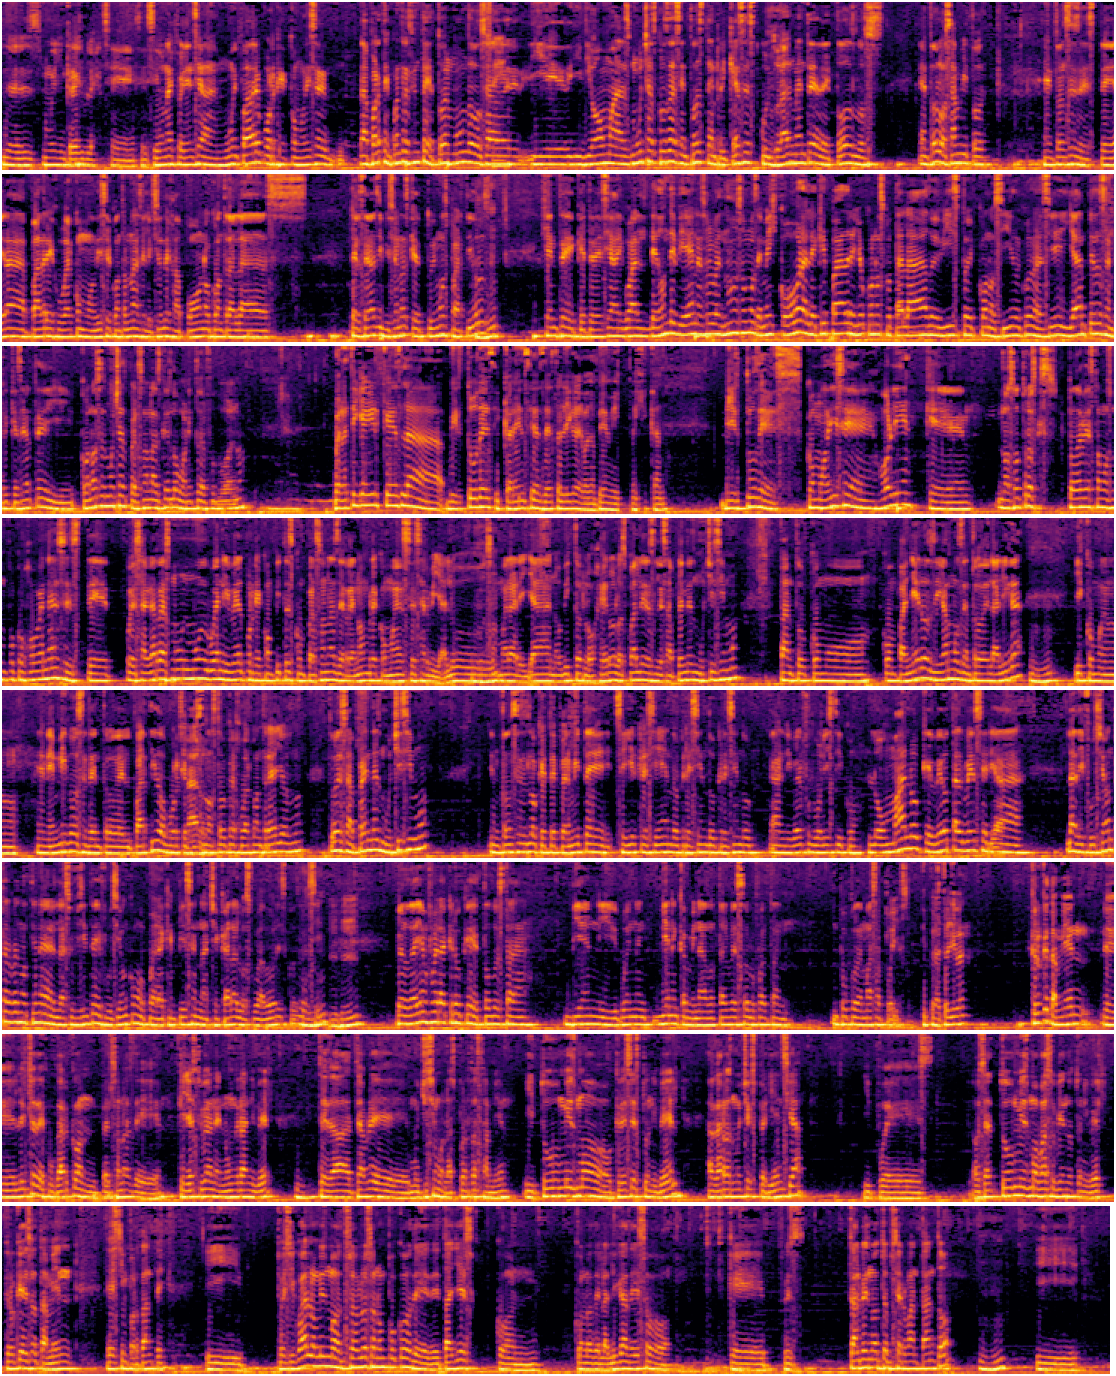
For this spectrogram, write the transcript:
es muy increíble. Sí, sí, sí, una experiencia muy padre porque como dice, aparte encuentras gente de todo el mundo, o sea, y, idiomas, muchas cosas, entonces te enriqueces culturalmente de todos los, en todos los ámbitos. Entonces, este, era padre jugar como dice contra una selección de Japón o contra las terceras divisiones que tuvimos partidos. Gente que te decía igual, ¿de dónde vienes? Algo No, somos de México, órale, qué padre, yo conozco tal lado, he visto, he conocido y cosas así, y ya empiezas a enriquecerte y conoces muchas personas, que es lo bonito del fútbol, ¿no? Para ti, Jair, ¿qué es la virtudes y carencias de esta liga de balompié me- mexicana? Virtudes, como dice Oli, que nosotros que todavía estamos un poco jóvenes, este, pues agarras un muy buen nivel porque compites con personas de renombre como es César Villaluz, Omar Arellano, Víctor Lojero, los cuales les aprendes muchísimo, tanto como compañeros, digamos, dentro de la liga y como enemigos dentro del partido porque pues, nos toca jugar contra ellos, ¿no? Entonces aprendes muchísimo entonces es lo que te permite seguir creciendo, creciendo, creciendo al nivel futbolístico. Lo malo que veo tal vez sería la difusión, tal vez no tiene la suficiente difusión como para que empiecen a checar a los jugadores, cosas así. Pero de ahí en fuera creo que todo está bien y buen, bien encaminado. Tal vez solo faltan un poco de más apoyos. ¿Y para ti, Oliver? Creo que también eh, el hecho de jugar con personas de que ya estuvieran en un gran nivel te da te abre muchísimo las puertas también. Y tú mismo creces tu nivel, agarras mucha experiencia y pues o sea, tú mismo vas subiendo tu nivel. Creo que eso también es importante. Y pues igual lo mismo, solo son un poco de detalles con con lo de la liga de eso que pues tal vez no te observan tanto. Y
